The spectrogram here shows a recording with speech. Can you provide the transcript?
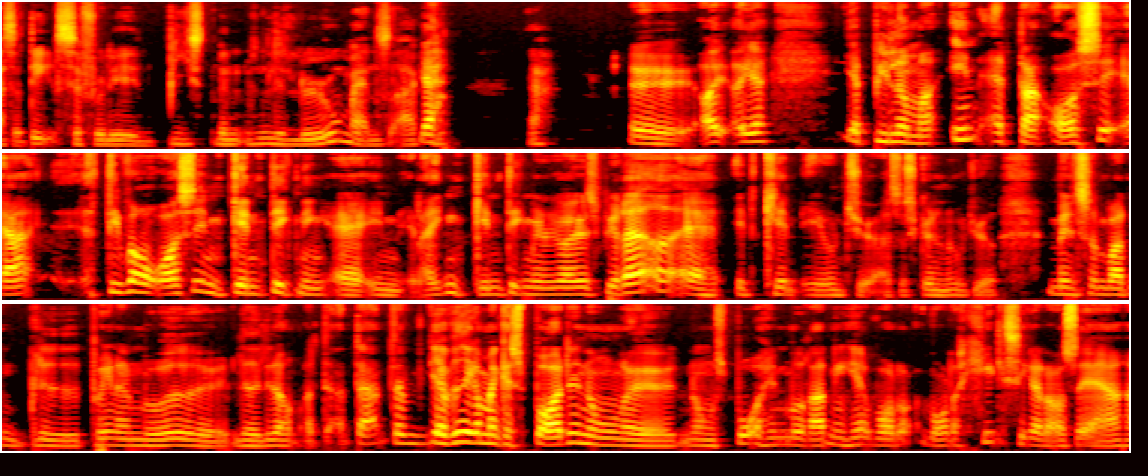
altså dels selvfølgelig en beast, men sådan lidt løvemandsagtigt. Ja. ja. Øh, og, og jeg, jeg bilder mig ind, at der også er det var jo også en gendækning af en, eller ikke en gendækning, men det var inspireret af et kendt eventyr, altså Skønne Uddyret, men som var den blevet på en eller anden måde øh, lavet lidt om. Og der, der, der, jeg ved ikke, om man kan spotte nogle, øh, nogle spor hen mod retning her, hvor der, hvor der helt sikkert også er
